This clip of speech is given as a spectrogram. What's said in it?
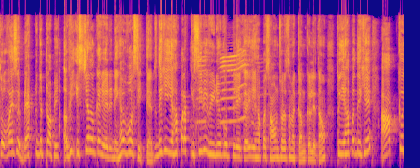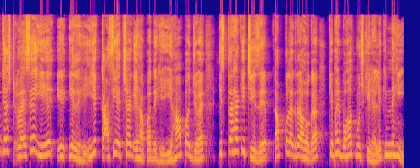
तो वैसे बैक टू द टॉपिक अभी इस चैनल का जो एडिटिंग है, वो सीखते हैं। तो देखिए, यहाँ पर आप किसी भी वीडियो को प्ले करिए, यहाँ पर साउंड थोड़ा सा मैं कम कर लेता हूँ। तो यहाँ पर देखिए, आपको जस्ट वैसे ये ये देखिए, ये काफ़ी अच्छा है यहाँ पर देखिए, यहाँ पर जो है, इस तरह की चीज़ें आपको लग रहा होगा कि भाई बहुत मुश्किल है, लेकिन नहीं,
